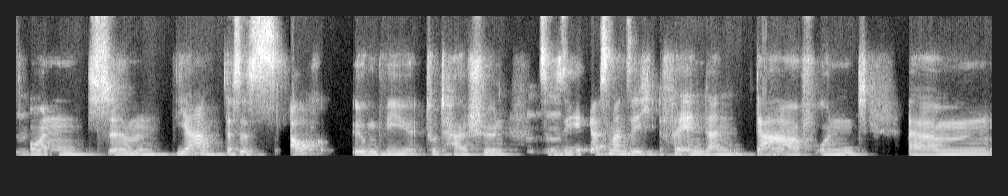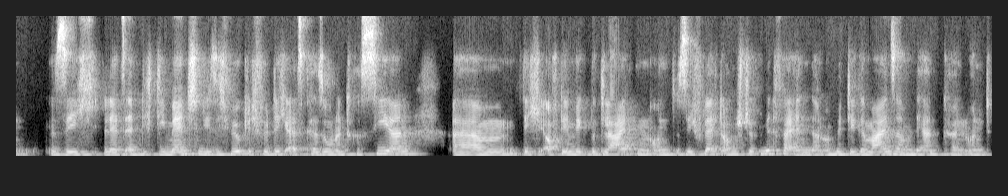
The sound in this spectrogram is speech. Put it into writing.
Mhm. Und ähm, ja, das ist auch irgendwie total schön mhm. zu sehen, dass man sich verändern darf und ähm, sich letztendlich die Menschen, die sich wirklich für dich als Person interessieren, ähm, dich auf dem Weg begleiten und sich vielleicht auch ein Stück mit verändern und mit dir gemeinsam lernen können. Und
